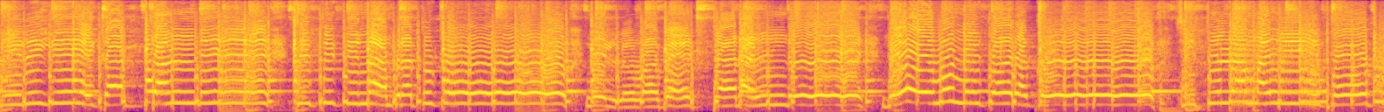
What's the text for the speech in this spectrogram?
తిరిగి కట్టండి. చితికిన బ్రతుకు నిలువ పెట్టరండి దేవుని కొరకు శిథిలమైపోతూ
